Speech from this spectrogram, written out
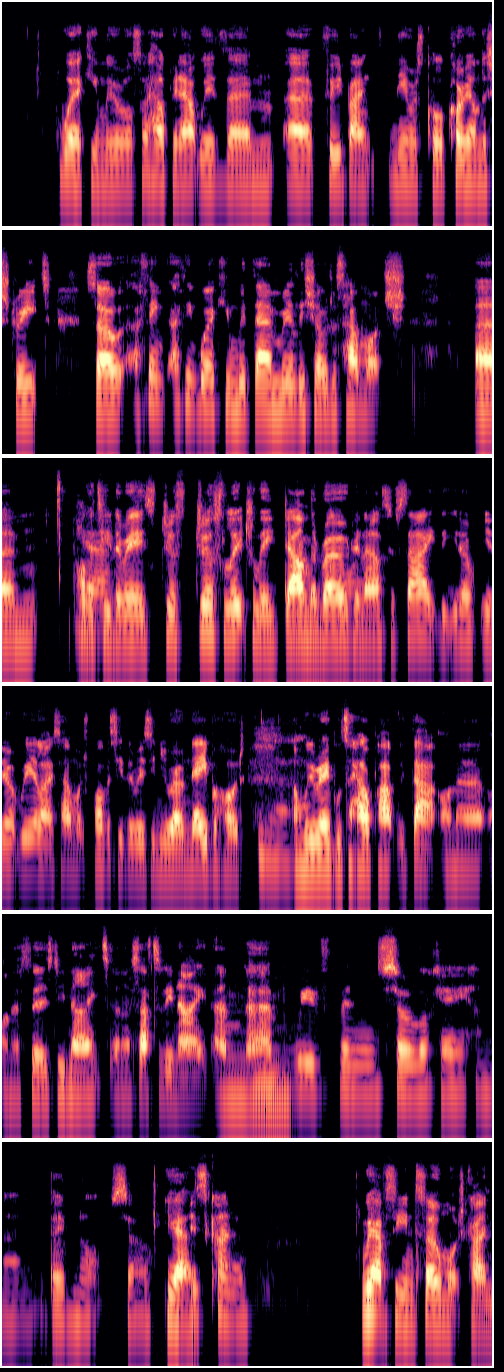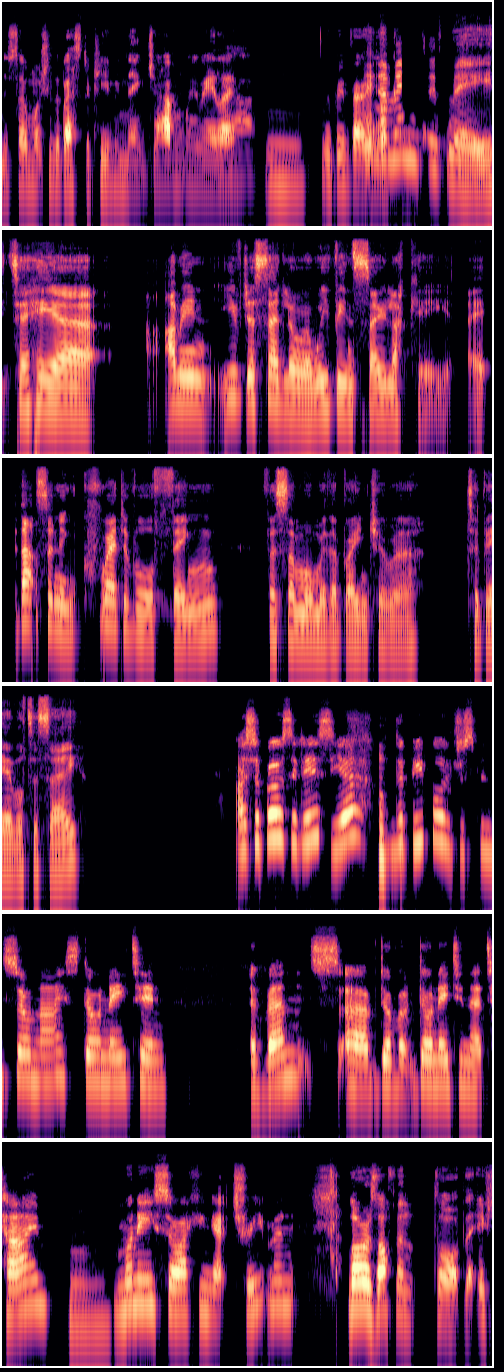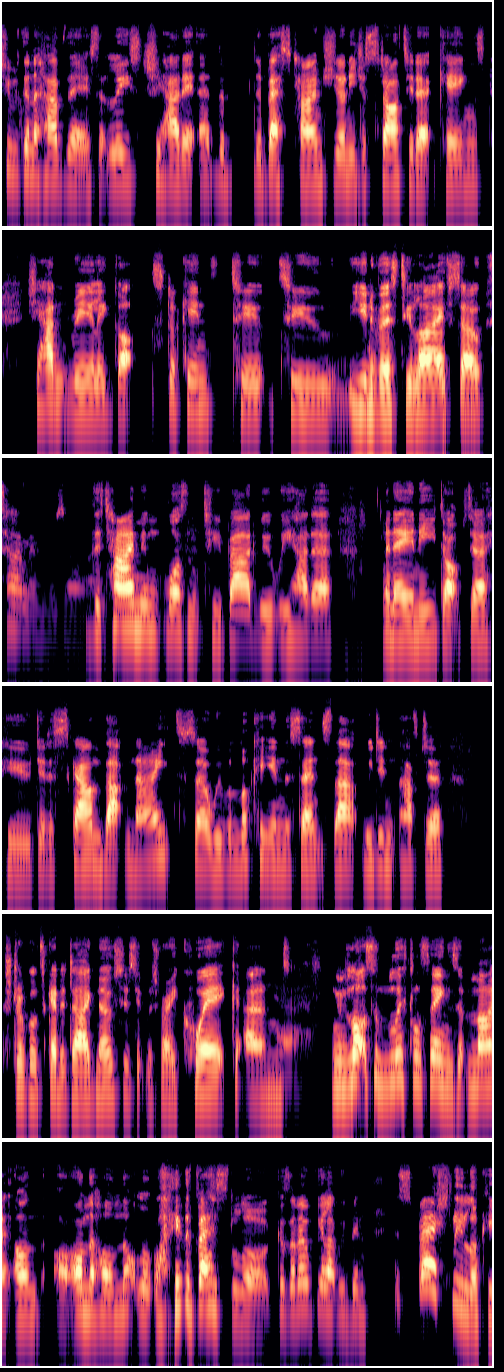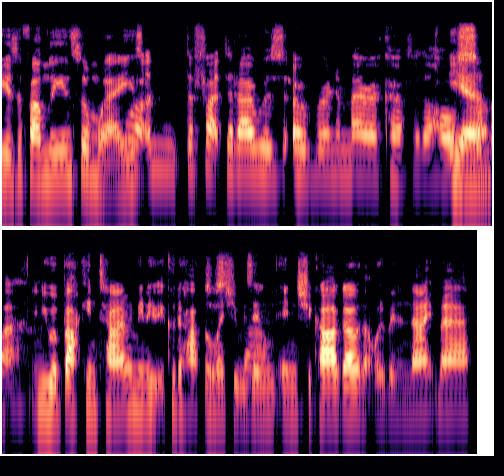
working, we were also helping out with um, a food bank near us called Curry on the Street. So I think I think working with them really showed us how much um, poverty Yeah. there is just just literally down Around the the road and out of sight. That you don't you don't realize how much poverty there is in your own neighborhood. yeah. And we were able to help out with that on a on a Thursday night and a Saturday night. And um, and we've been so lucky, and then they've not. So yeah, it's kind of we have seen so much kindness, so much of the best of human nature, haven't we? Really. yeah. Mm, we've been very It lucky. amazes me to hear. I mean, you've just said, Laura, we've been so lucky. It, that's an incredible thing for someone with a brain tumor to be able to say. I suppose it is. Yeah, the people have just been so nice, donating events, uh, do- donating their time, Mm. money, so I can get treatment. Laura's often thought that if she was going to have this, at least she had it at the, the best time. She'd only just started at King's. She hadn't really got stuck into to university life. So The timing was alright. the timing wasn't too bad. We we had a an A and E doctor who did a scan that night, so we were lucky in the sense that we didn't have to struggle to get a diagnosis. It was very quick and. Yeah. And lots of little things that might on on the whole not look like the best look because i don't feel like we've been especially lucky as a family in some ways Well, and the fact that I was over in America for the whole Yeah. summer. and you were back in time i mean it could have happened when she was in in chicago and that would have been a nightmare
